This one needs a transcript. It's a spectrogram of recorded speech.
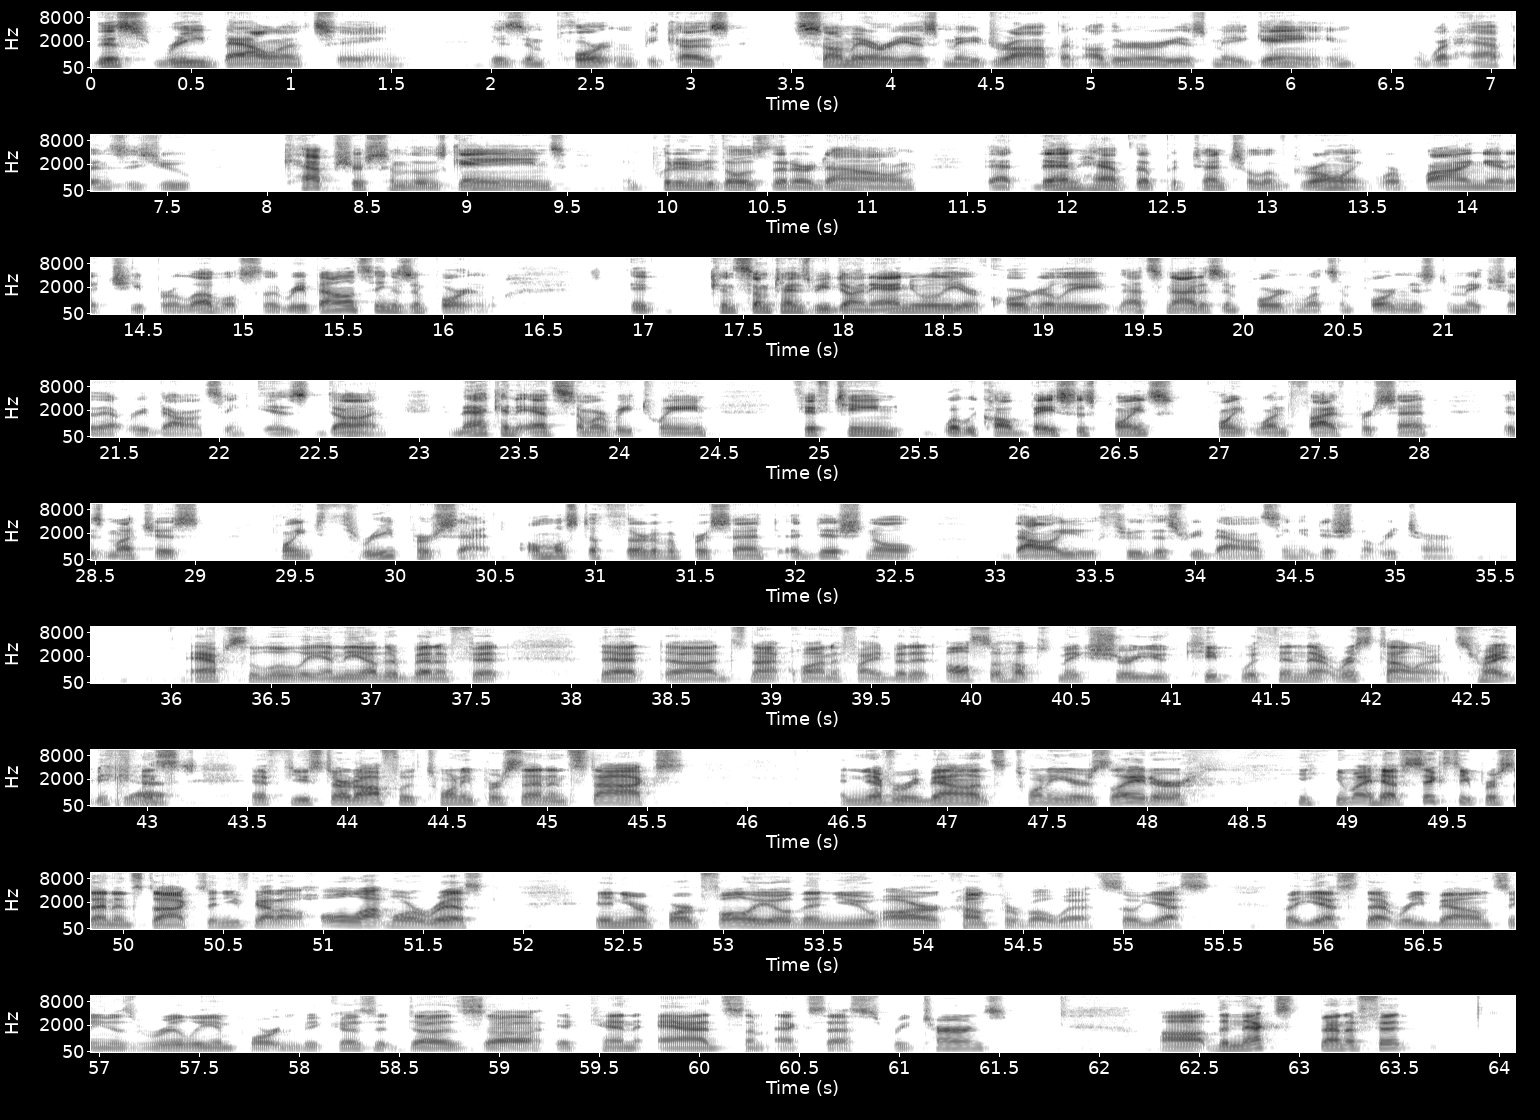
This rebalancing is important because some areas may drop and other areas may gain. And what happens is you capture some of those gains and put into those that are down that then have the potential of growing. We're buying at a cheaper level. So the rebalancing is important. It can sometimes be done annually or quarterly. That's not as important. What's important is to make sure that rebalancing is done. And that can add somewhere between 15 what we call basis points 0.15% as much as 0.3% almost a third of a percent additional value through this rebalancing additional return Absolutely. And the other benefit that uh, it's not quantified, but it also helps make sure you keep within that risk tolerance, right? Because yes. if you start off with 20% in stocks and you never rebalance 20 years later, you might have 60% in stocks and you've got a whole lot more risk in your portfolio than you are comfortable with. So, yes, but yes, that rebalancing is really important because it does, uh, it can add some excess returns. Uh, the next benefit,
